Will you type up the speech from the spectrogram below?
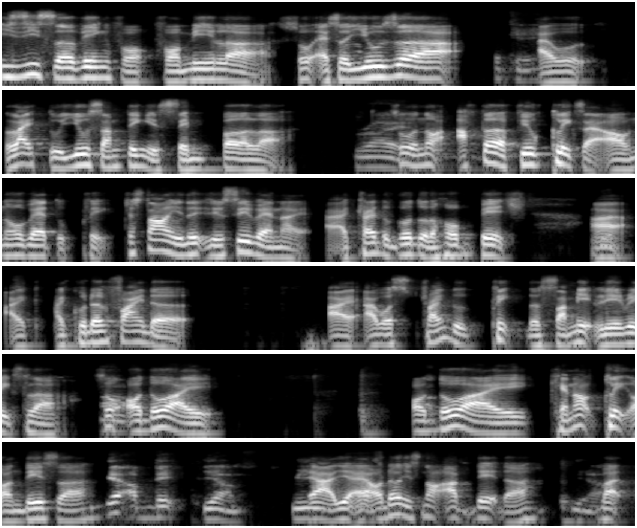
easy serving for for me lah. So as a user, ah, okay. I would like to use something is simple lah. right. So not after a few clicks, I- I'll know where to click. Just now you, you see when I I tried to go to the home page, I, I I couldn't find the. I I was trying to click the submit lyrics lah. So Ah. although I. Although I cannot click on this uh, yeah, update. Yeah. We, yeah, yeah, although it's not update uh, yeah. but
